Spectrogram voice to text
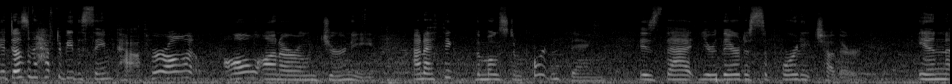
it doesn't have to be the same path. We're all, all on our own journey. And I think the most important thing is that you're there to support each other in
